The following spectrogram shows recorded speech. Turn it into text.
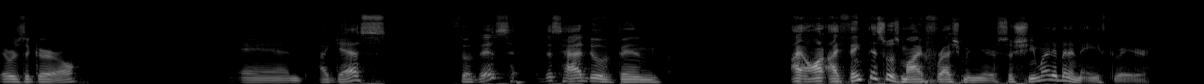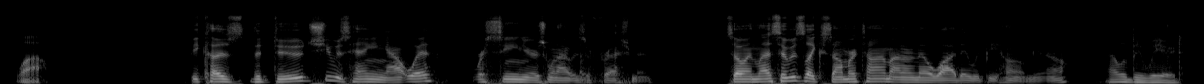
there was a girl and I guess so this this had to have been I on I think this was my freshman year, so she might have been an 8th grader Wow. because the dudes she was hanging out with were seniors when I was a freshman. So unless it was like summertime, I don't know why they would be home, you know? That would be weird.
